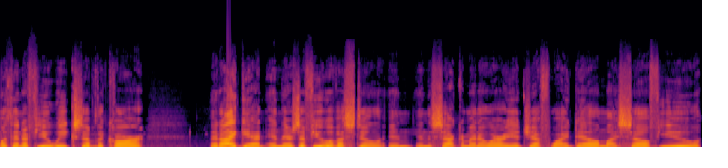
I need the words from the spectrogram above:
within a few weeks of the car that I get. And there's a few of us still in in the Sacramento area. Jeff Wydell, myself, you.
